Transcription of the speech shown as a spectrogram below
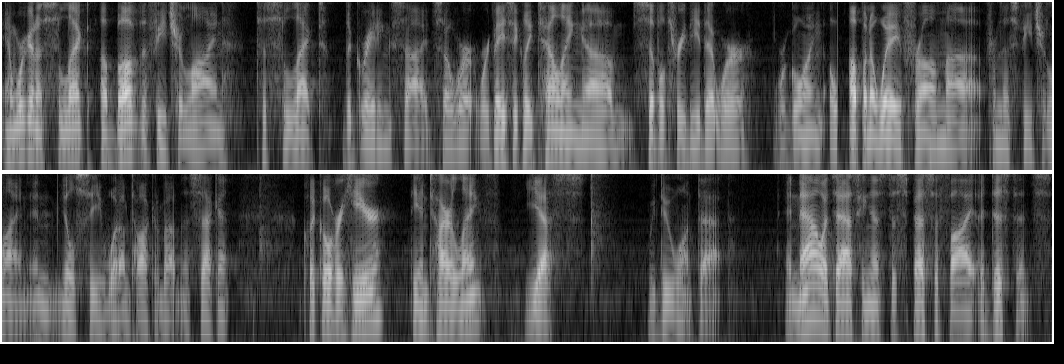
And we're going to select above the feature line to select the grading side. So we're, we're basically telling um, Civil 3D that we're, we're going up and away from, uh, from this feature line. And you'll see what I'm talking about in a second. Click over here, the entire length. Yes, we do want that. And now it's asking us to specify a distance.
